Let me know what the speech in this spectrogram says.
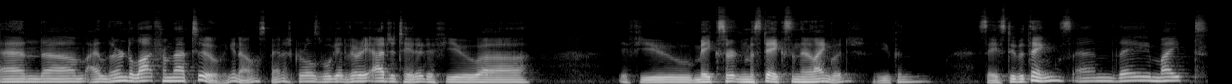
And um, I learned a lot from that too. You know, Spanish girls will get very agitated if you uh, if you make certain mistakes in their language. You can say stupid things, and they might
